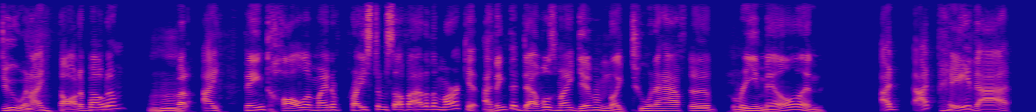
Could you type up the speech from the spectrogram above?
do, and I thought about him. Mhm. But I think Haula might have priced himself out of the market. I think the Devils might give him like two and a half to three mil, and I'd I'd pay that.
